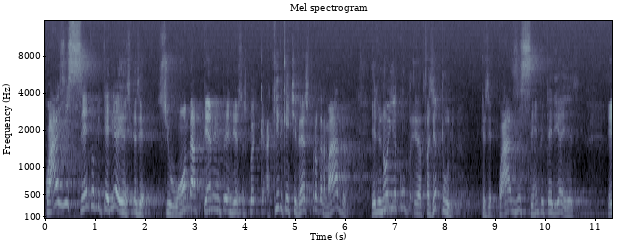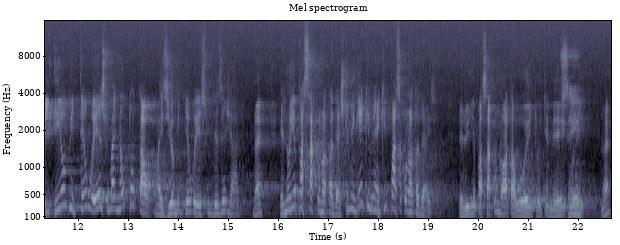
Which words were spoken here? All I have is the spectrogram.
quase sempre obteria esse. Quer dizer, se o homem apenas empreendesse as coisas, aquilo que ele tivesse programado, ele não ia fazer tudo. Quer dizer, quase sempre teria esse. Ele ia obter o êxito, mas não total, mas ia obter o êxito desejado. Né? Ele não ia passar com nota 10, que ninguém que vem aqui passa com nota 10. Ele ia passar com nota 8, 8,5, por aí. Né?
